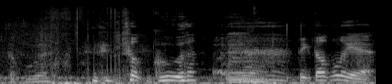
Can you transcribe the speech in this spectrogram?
TikTok gua. tiktok gua. Tiktok lu ya?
